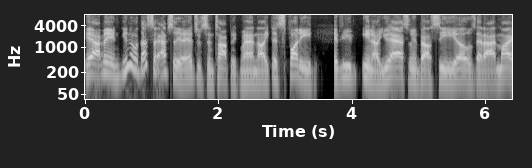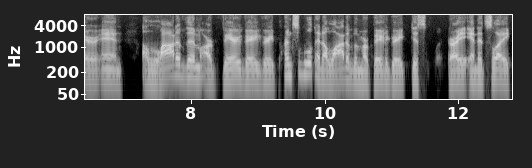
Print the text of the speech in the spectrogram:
Yeah. I mean, you know, that's actually an interesting topic, man. Like it's funny if you, you know, you ask me about CEOs that I admire and a lot of them are very, very, very principled and a lot of them are very, very disciplined. Right. And it's like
